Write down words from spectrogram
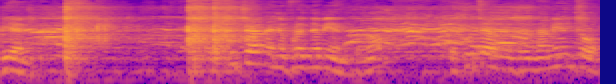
Bien. Escuchan el enfrentamiento, ¿no? Escuchan el enfrentamiento.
